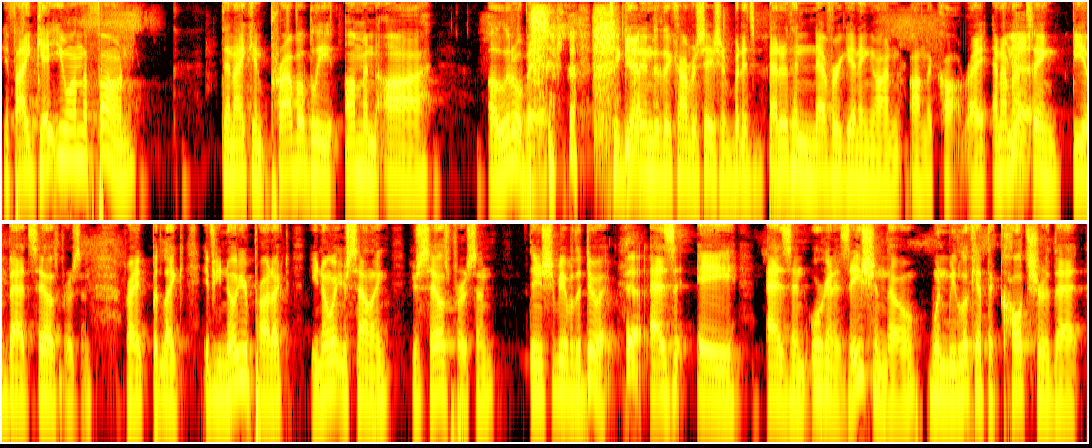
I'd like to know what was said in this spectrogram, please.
if I get you on the phone, then I can probably um and ah a little bit to get Yeah. into the conversation, but it's better than never getting on on the call, right? And I'm Yeah. not saying be a bad salesperson, right? But like if you know your product, you know what you're selling, you're a salesperson, then you should be able to do it. Yeah. As a as an organization though, when we look at the culture that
